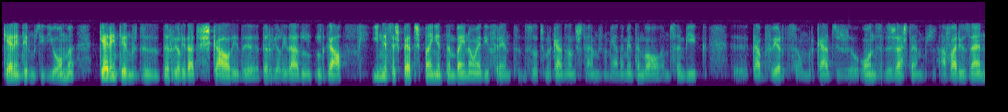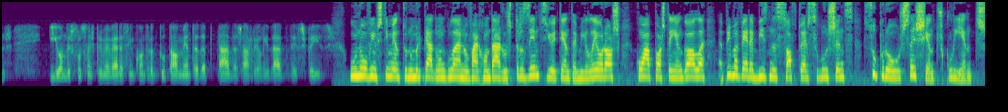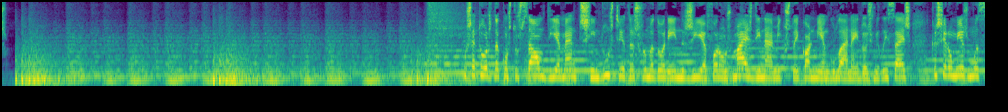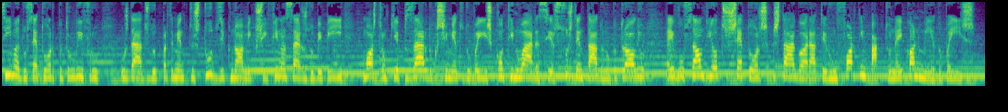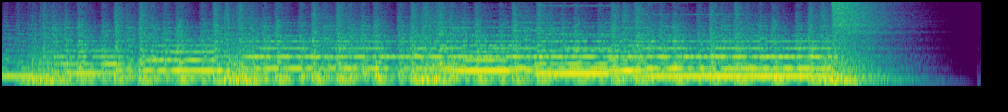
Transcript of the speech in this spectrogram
quer em termos de idioma, quer em termos da realidade fiscal e da realidade legal. E nesse aspecto, Espanha também não é diferente dos outros mercados onde estamos, nomeadamente Angola, Moçambique, eh, Cabo Verde, são mercados onde já estamos há vários anos e onde as soluções primavera se encontram totalmente adaptadas à realidade desses países. O novo investimento no mercado angolano vai rondar os 380 mil euros. Com a aposta em Angola, a Primavera Business Software Solutions superou os 600 clientes. Os setores da construção, diamantes, indústria transformadora e energia foram os mais dinâmicos da economia angolana em 2006, cresceram mesmo acima do setor petrolífero. Os dados do Departamento de Estudos Económicos e Financeiros do BPI mostram que, apesar do crescimento do país continuar a ser sustentado no petróleo, a evolução de outros setores está agora a ter um forte impacto na economia do país.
